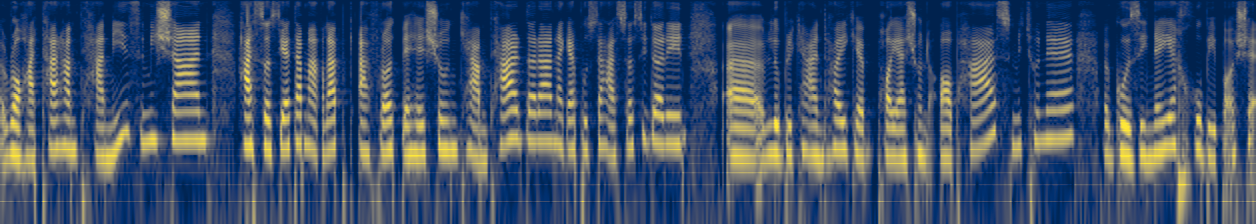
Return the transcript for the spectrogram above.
راحت تر هم تمیز میشن. حساسیت هم اغلب افراد بهشون کمتر دارن. اگر پوست حساسی دارین لوبریکند هایی که پایشون آب هست می‌تونه گزینه خوبی باشه.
